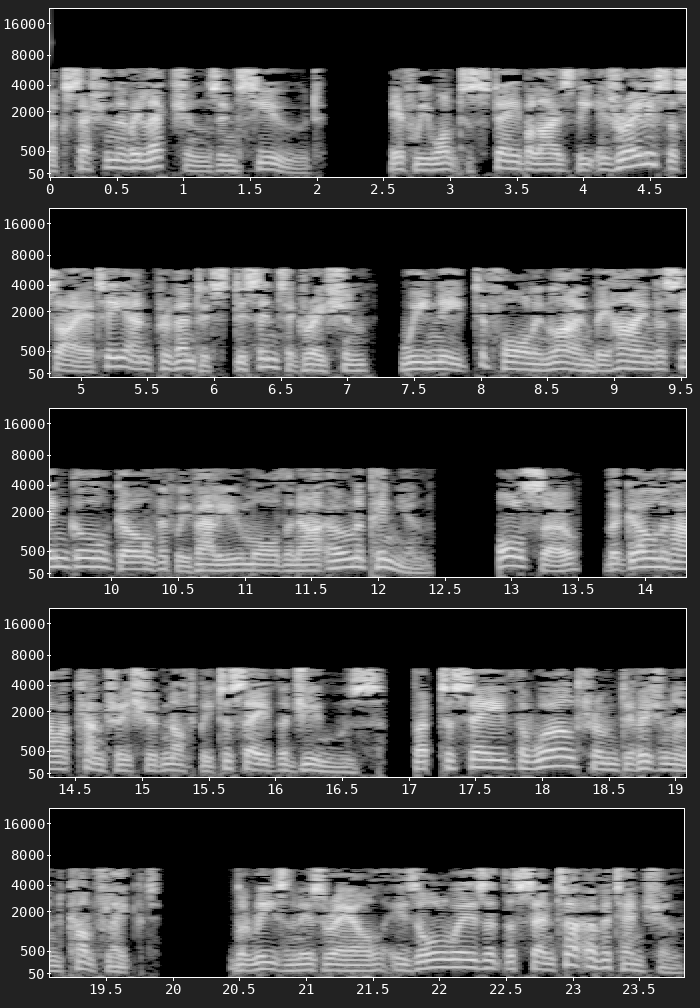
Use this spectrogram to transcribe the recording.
succession of elections ensued. If we want to stabilize the Israeli society and prevent its disintegration, we need to fall in line behind a single goal that we value more than our own opinion. Also, the goal of our country should not be to save the Jews, but to save the world from division and conflict. The reason Israel is always at the center of attention,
